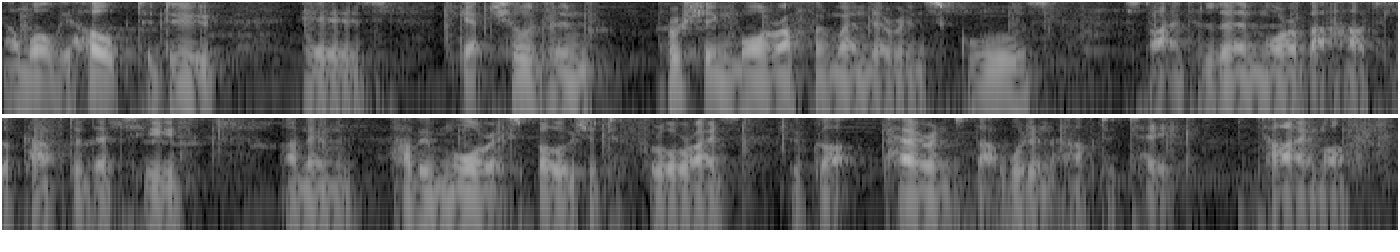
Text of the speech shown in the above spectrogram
And what we hope to do is get children brushing more often when they're in schools, starting to learn more about how to look after their teeth, and then having more exposure to fluorides. We've got parents that wouldn't have to take time off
